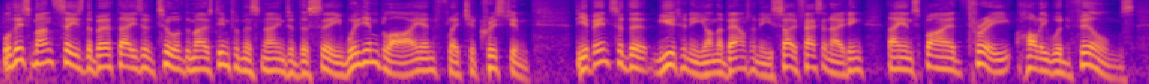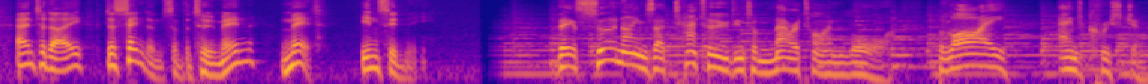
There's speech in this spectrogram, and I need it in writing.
Well, this month sees the birthdays of two of the most infamous names of the sea, William Bligh and Fletcher Christian. The events of the mutiny on the Bounty so fascinating, they inspired three Hollywood films. And today, descendants of the two men met in Sydney. Their surnames are tattooed into maritime law Bligh and Christian.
